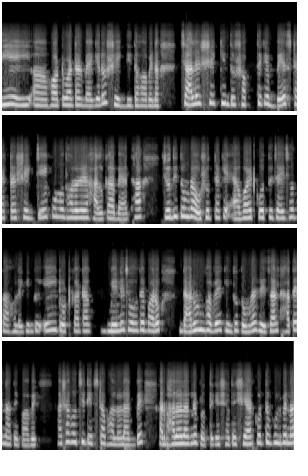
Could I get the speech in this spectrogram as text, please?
নিয়েই হট ওয়াটার ব্যাগেরও সেঁক দিতে হবে না। চালের সেঁক কিন্তু সবথেকে বেস্ট একটা সেঁক যেকোনো ধরনের হালকা ব্যথা যদি তোমরা ওষুধটাকে এভয়েড করতে চাইছো, তাহলে কিন্তু এই টোটকাটা মেনে চলতে পারো। দারুণভাবে কিন্তু তোমরা রেজাল্ট হাতে নাতে পাবে। আশা করছি টিপসটা ভালো লাগবে। আর ভালো লাগলে প্রত্যেকের সাথে শেয়ার করতে ভুলবে না।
